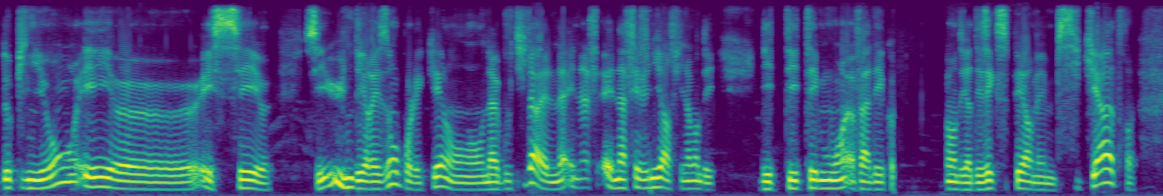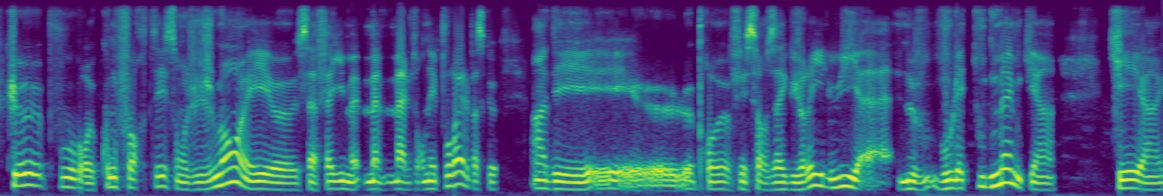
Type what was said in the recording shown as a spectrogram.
d'opinion et, euh, c'est une des raisons pour lesquelles on, a abouti là. Elle, n'a fait venir finalement des, des, témoins, enfin des dire, des experts, même psychiatres, que pour conforter son jugement. Et ça a failli mal tourner pour elle, parce que un des, le professeur Zaguri, lui, ne voulait tout de même qu'il y ait un qui est un,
